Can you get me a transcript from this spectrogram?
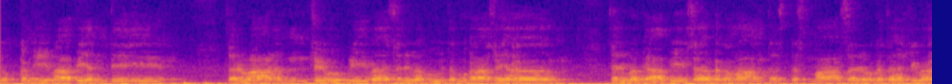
दुःखमेवापि यन्ति सर्वानशिरोग्रीव सर्वभूतगुहाशयः सर्वव्यापी स भगवान्तस्तस्मात् सर्वगतः शिवः।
